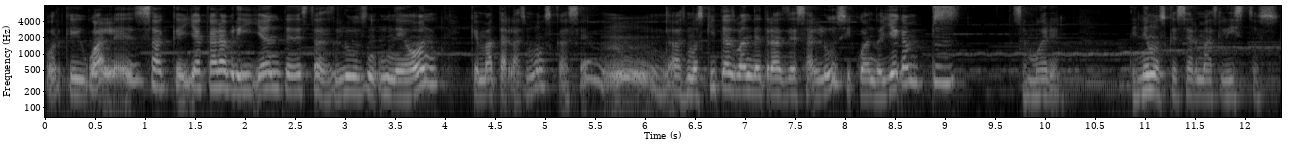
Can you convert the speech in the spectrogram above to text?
porque igual es aquella cara brillante de estas luz neón que mata a las moscas. ¿eh? Mm, las mosquitas van detrás de esa luz y cuando llegan, se mueren. Tenemos que ser más listos.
